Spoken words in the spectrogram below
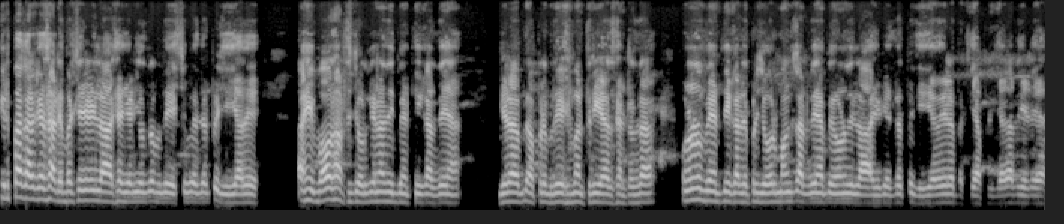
ਕਿਰਪਾ ਕਰਕੇ ਸਾਡੇ ਬੱਚੇ ਜਿਹੜੀ ਲਾਸ਼ ਹੈ ਜਿਹੜੀ ਉਧਰ ਵਿਦੇਸ਼ ਚ ਇੱਧਰ ਭੇਜੀ ਜਾਵੇ। ਅਸੀਂ ਬਹੁਤ ਹੱਥ ਜੋੜ ਕੇ ਇਹਨਾਂ ਦੀ ਬੇਨਤੀ ਕਰਦੇ ਆ ਜਿਹੜਾ ਆਪਣੇ ਵਿਦੇਸ਼ ਮੰਤਰੀ ਆ ਸੈਂਟਰ ਦਾ, ਉਹਨਾਂ ਨੂੰ ਬੇਨਤੀ ਕਰਦੇ ਪ੍ਰਜੋਰ ਮੰਗ ਕਰਦੇ ਆ ਵੀ ਉਹਨਾਂ ਦੀ ਲਾਸ਼ ਜਿਹੜੀ ਇੱਧਰ ਭੇਜੀ ਜਾਵੇ, ਜਿਹੜੇ ਬੱਚੇ ਆਪਣੀ ਜਗ੍ਹਾ ਤੇ ਜਿਹੜੇ ਆ,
